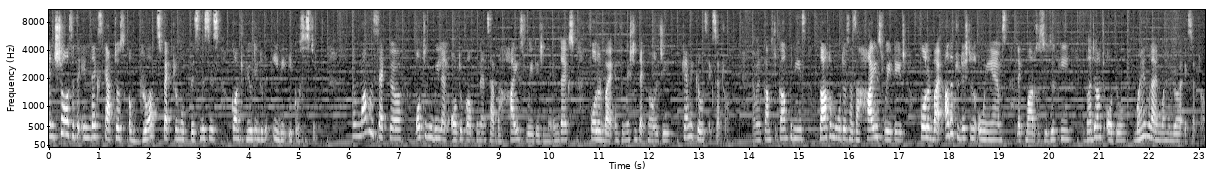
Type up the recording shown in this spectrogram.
ensures that the index captures a broad spectrum of businesses contributing to the EV ecosystem. Now, among the sector, automobile and auto components have the highest weightage in the index, followed by information technology, chemicals, etc. And when it comes to companies, Tata Motors has the highest weightage, followed by other traditional OEMs like Maruti Suzuki, Bajaj Auto, Mahindra and Mahindra, etc.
